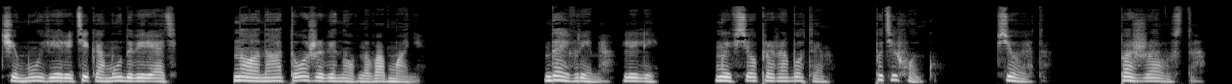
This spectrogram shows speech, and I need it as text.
чему верить и кому доверять но она тоже виновна в обмане. Дай время, Лили. Мы все проработаем. Потихоньку. Все это. Пожалуйста.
